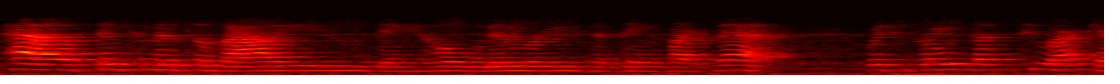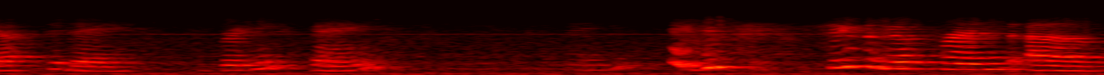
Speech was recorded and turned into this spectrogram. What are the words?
have sentimental value, they hold memories and things like that. Which brings us to our guest today, Brittany Spain. she's a good friend of,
